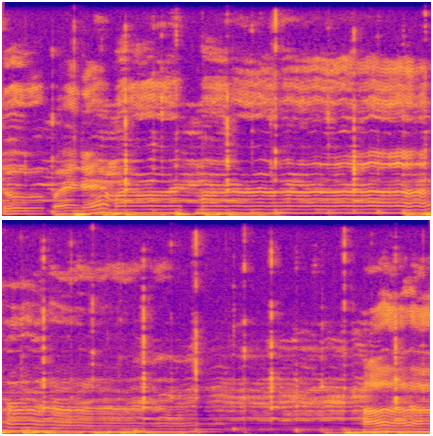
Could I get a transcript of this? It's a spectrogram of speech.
तो परमात्मा. आ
